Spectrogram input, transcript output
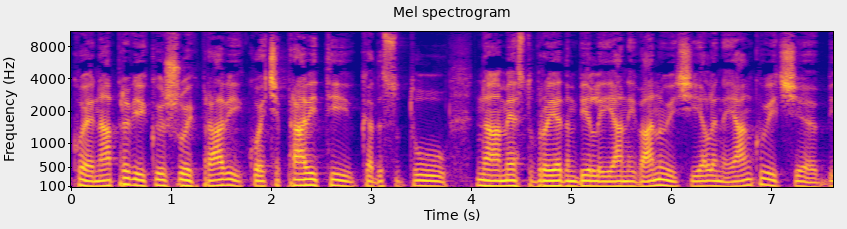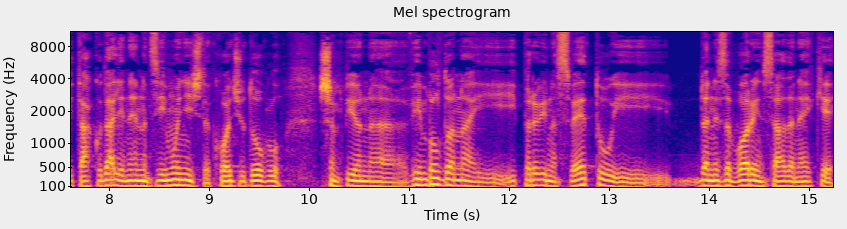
koje je napravio i koje još uvek pravi, koje će praviti kada su tu na mestu broj 1 bili Jana Ivanović i Jelena Janković e, i tako dalje, Nenad Zimunjić takođe u dublu šampion e, Wimbledona i, i prvi na svetu i da ne zaboravim sada neke,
